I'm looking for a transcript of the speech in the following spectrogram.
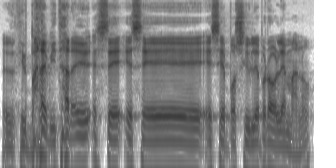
Es decir, para evitar ese, ese, ese posible problema, ¿no?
